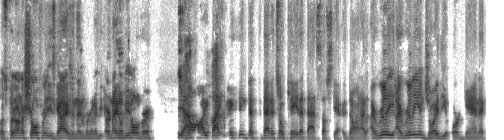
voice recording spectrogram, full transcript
Let's put on a show for these guys, and then we're gonna be our night will be over. Yeah, no, I, I, I, think that that it's okay that that stuff's done. I, I really I really enjoy the organic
